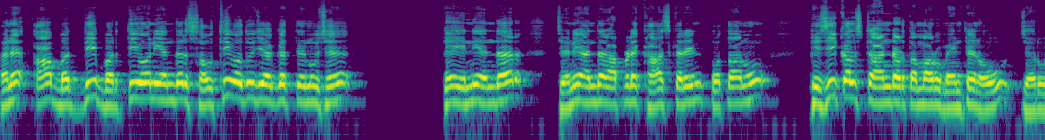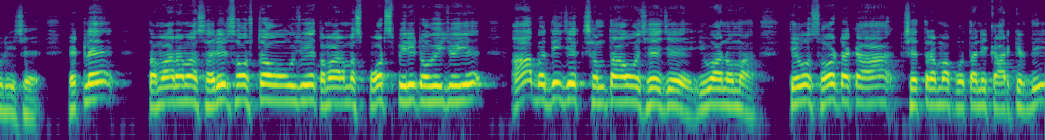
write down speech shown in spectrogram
અને આ બધી ભરતીઓની અંદર સૌથી વધુ જે અગત્યનું છે કે એની અંદર, જેની અંદર આપણે ખાસ કરીને પોતાનું ફિઝિકલ સ્ટાન્ડર્ડ તમારું મેન્ટેન હોવું જરૂરી છે. એટલે તમારામાં શરીર સૌષ્ઠવ હોવું જોઈએ, તમારામાં સ્પોર્ટ્સ સ્પિરિટ હોવી જોઈએ. આ બધી જે ક્ષમતાઓ છે જે યુવાનોમાં, તેઓ સો ટકા આ ક્ષેત્રમાં પોતાની કારકિર્દી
